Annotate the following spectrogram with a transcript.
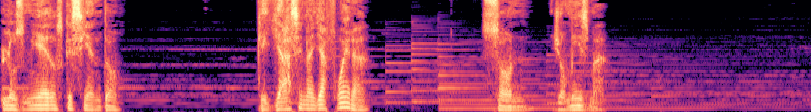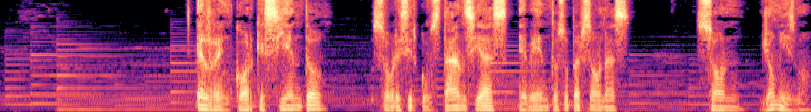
los miedos que siento, que yacen allá afuera, son yo misma. El rencor que siento sobre circunstancias, eventos o personas son yo mismo.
